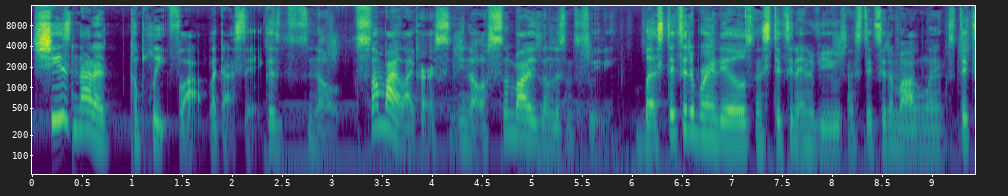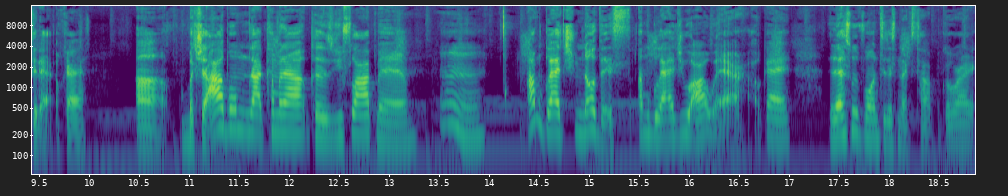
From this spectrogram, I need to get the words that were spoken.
she's not a complete flop, like I said, because you know somebody like her, you know, somebody's gonna listen to Saweetie. But stick to the brand deals and stick to the interviews and stick to the modeling. Stick to that, okay? Um, but your album not coming out because you flopping. Hmm. I'm glad you know this. I'm glad you are aware. Okay. Let's move on to this next topic, all right?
